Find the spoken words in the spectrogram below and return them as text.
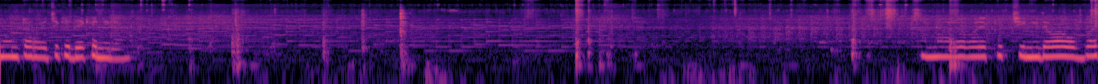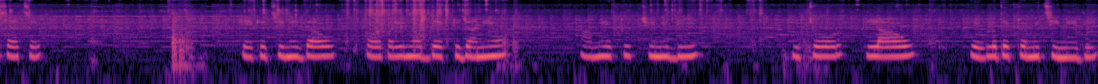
নুনটা হয়েছে কি দেখে নিলাম। আমার আবার একটু চিনি দেওয়ার অভ্যাস আছে। কে কে চিনি দাও, তরকারির মধ্যে একটু জানিও। আমি একটু চিনি দিই। ইঁচড় লাউ এগুলোতে একটু আমি চিনি দিই।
